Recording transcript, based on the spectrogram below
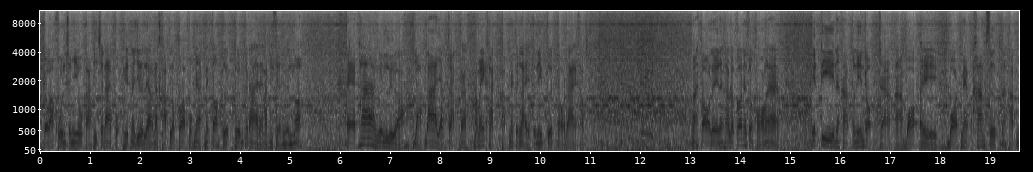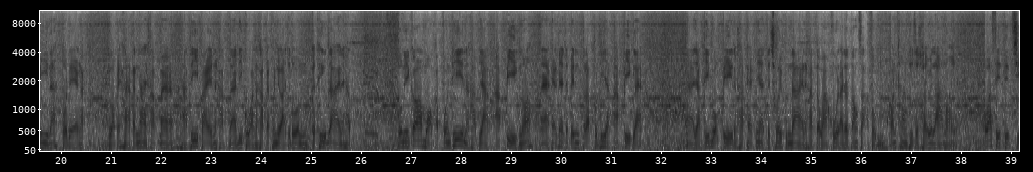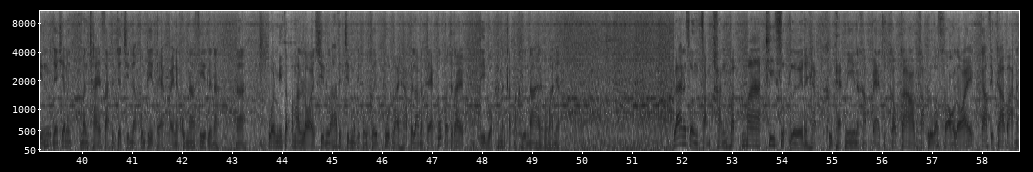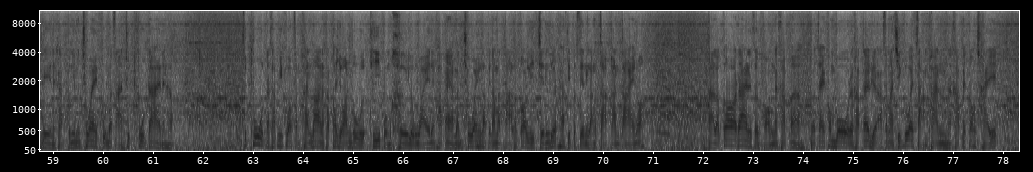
แต่ว่าคุณจะมีโอกาสที่จะได้พวกเพชรน่ะเยอะแล้วนะครับแล้วก็พวกเนี้ยไม่ต้องเปิดเพิ่มก็ได้นะครับไม่เสียเงินเนาะแต่ถ้าเงินเหลืออยากได้อยากจัดนะไม่ขัดครับไม่เป็นไรตัวนี้เปิดต่อได้ครับ มาต่อเลยนะครับ แล้วก็ในส่วนของอ่า SD นะครับ ตัวนี้ดรอปจากอ่าบอสไอ้บอสแมปข้ามเซิร์ฟนะครับมีนะตัวแดงอะเราไปหากันได้ครับมาหาตี้ไปนะครับอ่ดีกว่านะครับแต่คนเดียวอาจจะโดนกระทืบได้นะครับตรงนี้ก็เหมาะกับคนที่นะครับอยากอัพปีกเนาะอ่าแพ็คเนี่ยจะเป็นสำหรับคนที่อยากอัพปีกและอ่าอยากตีบวกปีกนะครับแพ็คเนี่ยจะช่วยคุณได้นะครับ แต่ว่าคุณอาจจะต้องสะสมค่อนข้างที่จะใช้เวลาหน่อย ราะว่า 40 ชิ้น อย่างเช่นมันมันใช้ 37 ชิ้นอะคุณตีแตกไปเนี่ยคุณหน้าซีดเลยนะอ่าควรมีสักประมาณ 100 ชิ้น 150 ชิ้นเหมือนที่ผมเคยพูดไว้ครับ เวลามันแตกปุ๊บเราจะได้ตีบวกให้มันกลับมาคืนได้อะไรประมาณเนี้ยและในส่วนสำคัญมาก ๆ ที่สุดเลยนะครับ คือแพ็คนี้นะครับ 8.99 นะครับ หรือว่า 299 บาทนั่นเองนะครับ ตัวนี้มันช่วยคุณประสานชุดทูตได้นะครับ ชุดทูตนะครับมีความสำคัญมากนะครับ ถ้าย้อนดูที่ผมเคยลงไว้นะครับอ่ามันช่วยให้เราเป็นอมตะแล้วก็รีเจนเลือด 50%หลังจากการตายเนาะอ่าแล้วก็ได้ในส่วนของนะครับอ่าหัวใจคอมโบนะครับได้เหรียญอัพสมาชิกด้วย 3,000นะครับไม่ต้องใช้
